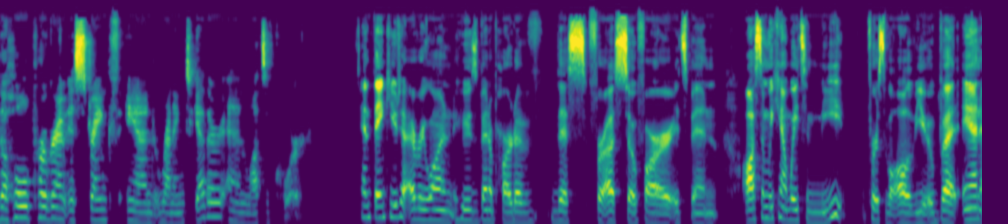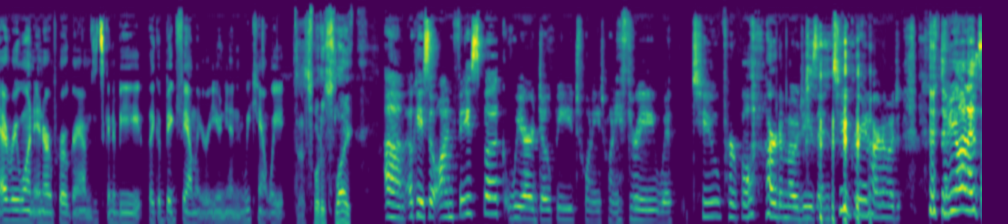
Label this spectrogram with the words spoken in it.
the whole program is strength and running together and lots of core. And thank you to everyone who's been a part of this for us so far. It's been awesome. We can't wait to meet, first of all, all of you, but and everyone in our programs. It's going to be like a big family reunion. We can't wait. That's what it's like. Um, okay, so on Facebook, we are Dopey 2023 with two purple heart emojis and two green heart emojis. To be honest,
